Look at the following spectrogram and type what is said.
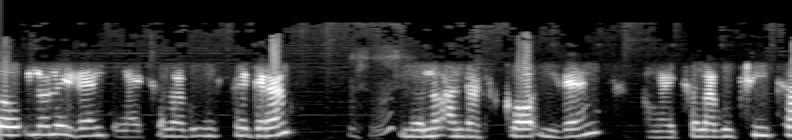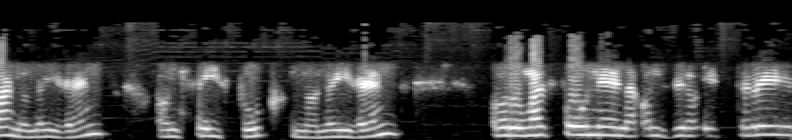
so inono event ungayithola ku-instagram mhm. nono underscore event ungayithola ku-twitter nono event on facebook nono event or ungasifonela on 083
